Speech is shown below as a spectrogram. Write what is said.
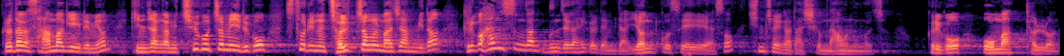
그러다가 사막에 이르면 긴장감이 최고점에 이르고 스토리는 절정을 맞이합니다. 그리고 한순간 문제가 해결됩니다. 연꽃에 의해서 심청이가 다시금 나오는 거죠. 그리고 오막 결론.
